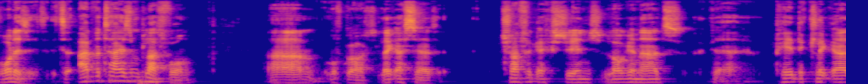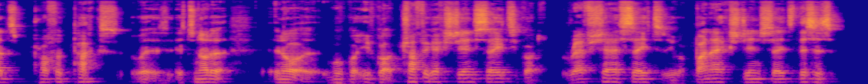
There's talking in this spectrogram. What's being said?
what is it? It's an advertising platform. Um, we've got, like I said, traffic exchange, login ads, uh, paid to click ads, profit packs. It's not a, you know, we've got, you've got traffic exchange sites, you've got rev share sites, you've got banner exchange sites. This is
